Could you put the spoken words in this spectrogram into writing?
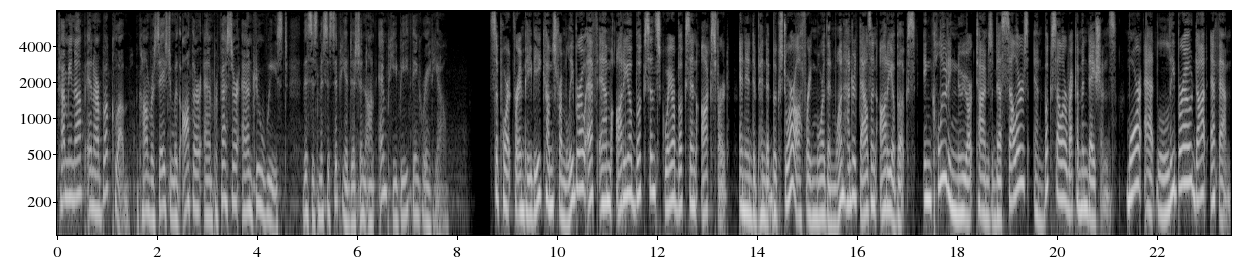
Coming up in our book club, a conversation with author and professor Andrew Wiest. This is Mississippi Edition on MPB Think Radio. Support for MPB comes from Libro FM Audiobooks and Square Books in Oxford, an independent bookstore offering more than 100,000 audiobooks, including New York Times bestsellers and bookseller recommendations. More at Libro.fm.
